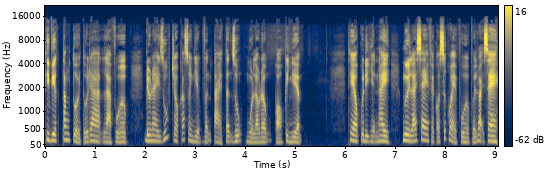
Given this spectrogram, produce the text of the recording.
thì việc tăng tuổi tối đa là phù hợp. Điều này giúp cho các doanh nghiệp vận tải tận dụng nguồn lao động có kinh nghiệm. Theo quy định hiện nay, người lái xe phải có sức khỏe phù hợp với loại xe,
